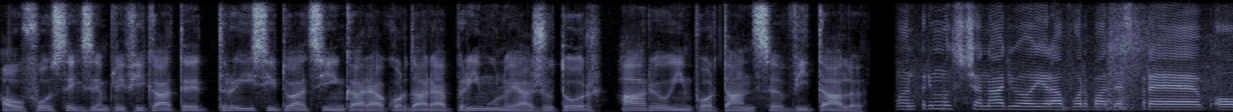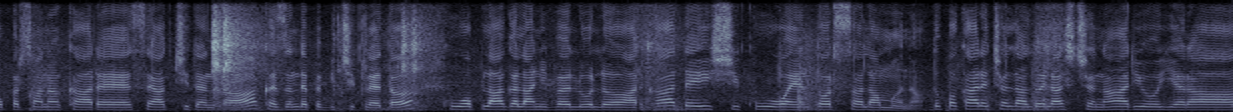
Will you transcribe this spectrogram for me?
Au fost exemplificate trei situații în care acordarea primului ajutor are o importanță vitală. În primul scenariu era vorba despre o persoană care se accidenta căzând de pe bicicletă cu o plagă la nivelul arcadei și cu o întorsă la mână. După care cel de-al doilea scenariu era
